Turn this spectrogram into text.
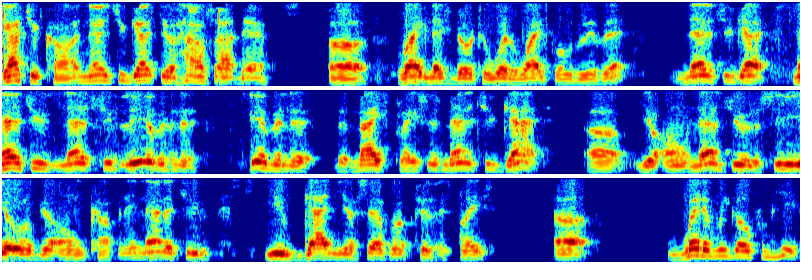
got your car, now that you got your house out there uh, right next door to where the white folks live at, now that you got, now that you, now that you live in the, live in the, the nice places, now that you got uh, your own, now that you're the CEO of your own company, now that you, you've gotten yourself up to this place, uh, where do we go from here?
